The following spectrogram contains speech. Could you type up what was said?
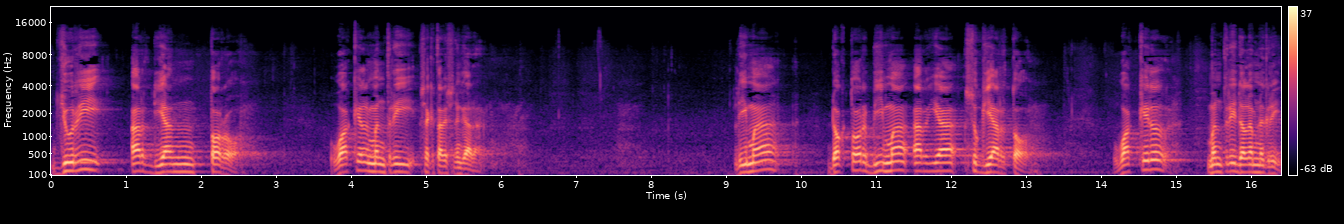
Juri Ardiantoro, Wakil Menteri Sekretaris Negara. Lima, Dr. Bima Arya Sugiarto, Wakil Menteri Dalam Negeri.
